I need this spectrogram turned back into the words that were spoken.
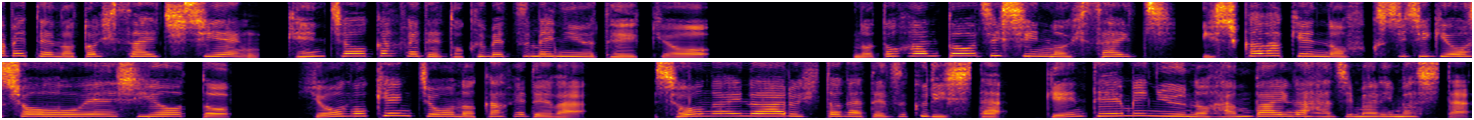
食べて能登被災地支援、県庁カフェで特別メニュー提供。能登半島地震の被災地、石川県の福祉事業所を応援しようと、兵庫県庁のカフェでは、障害のある人が手作りした限定メニューの販売が始まりました。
